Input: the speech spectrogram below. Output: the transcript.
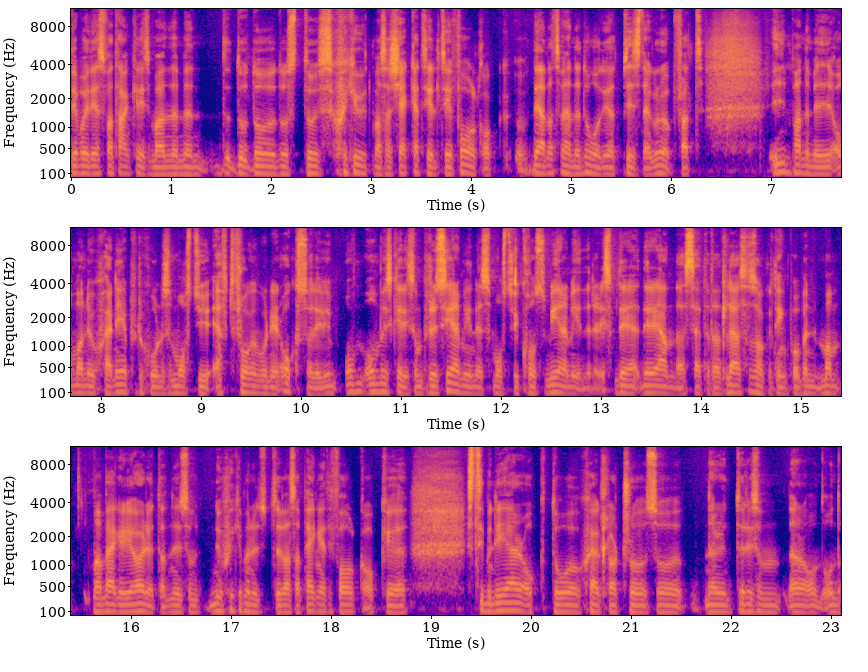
det var ju det som var tanken. Liksom, man, men, då, då, då, då skickar ut massa checkar till, till folk och det enda som händer då är att priserna går upp. För att i en pandemi, om man nu skär ner produktionen produktionen så måste ju efterfrågan gå ner också. om, om vi ska liksom producera mindre så måste vi konsumera mindre. Liksom det, det, är det enda sättet sättet att lösa saker och ting på. Men man, man vägrar göra det. Utan nu, som, nu skickar man ut en massa pengar till folk och uh, stimulerar. Och då självklart så, så när du inte liksom, när, om, om,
